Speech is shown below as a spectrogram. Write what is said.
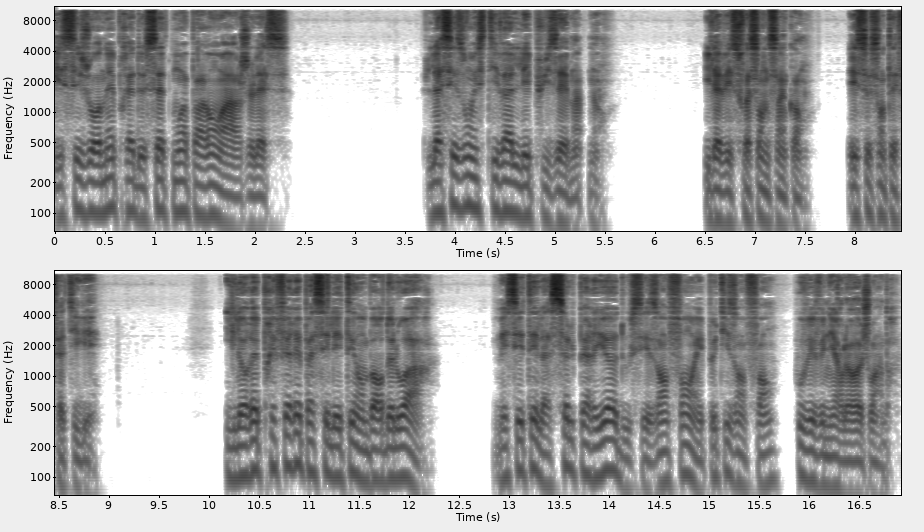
il séjournait près de sept mois par an à Argelès. La saison estivale l'épuisait maintenant. Il avait 65 ans et se sentait fatigué. Il aurait préféré passer l'été en bord de Loire, mais c'était la seule période où ses enfants et petits-enfants pouvaient venir le rejoindre.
